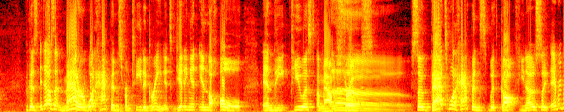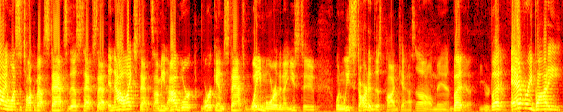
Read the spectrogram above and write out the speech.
Because it doesn't matter what happens from tee to green. It's getting it in the hole in the fewest amount of strokes. Oh. So that's what happens with golf, you know. So everybody wants to talk about stats, this, stats, that, and I like stats. I mean, I work work in stats way more than I used to when we started this podcast. Oh man. But yeah, but terrible. everybody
